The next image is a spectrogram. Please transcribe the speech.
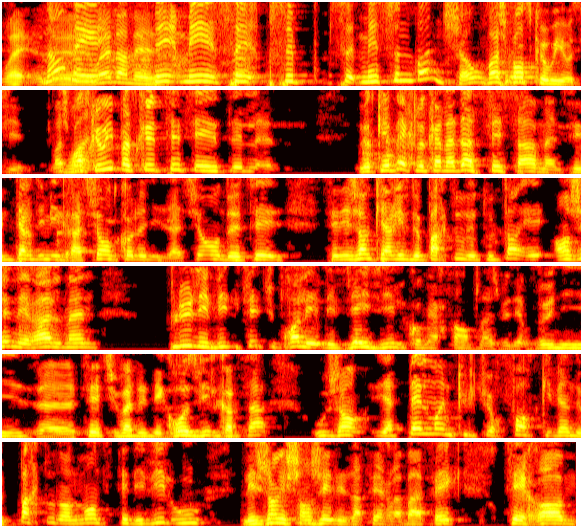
Ouais. Non, le- mais, ouais, non, mais, mais, mais c'est, c'est, c'est- mais c'est une bonne chose. moi, je pense que oui aussi. Moi, je pense que oui parce que, tu sais, c'est, c'est le, le Québec, le Canada, c'est ça, man. C'est une terre d'immigration, de colonisation, de, tu sais, c'est des gens qui arrivent de partout, de tout le temps. Et en général, man, plus les villes, tu sais, tu prends les, les vieilles villes commerçantes, là, je veux dire Venise, euh, tu sais, tu vas des, des grosses villes comme ça, où genre, il y a tellement une culture forte qui vient de partout dans le monde, c'était des villes où les gens échangeaient des affaires là-bas, fait tu sais, Rome,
